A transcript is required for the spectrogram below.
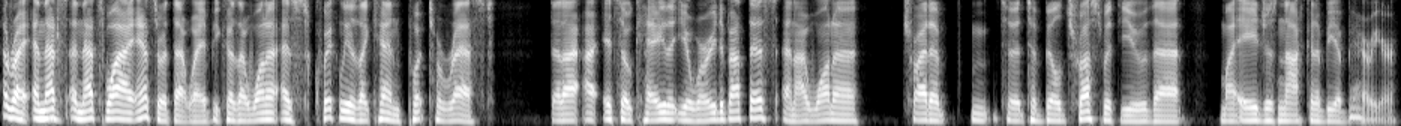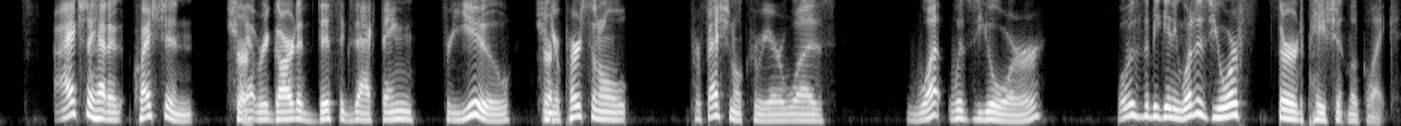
Well, right, and that's and that's why I answer it that way because I want to, as quickly as I can, put to rest that I, I it's okay that you're worried about this, and I want to try to mm, to to build trust with you that my age is not going to be a barrier. I actually had a question sure. that regarded this exact thing for you sure. in your personal professional career was what was your what was the beginning what does your third patient look like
